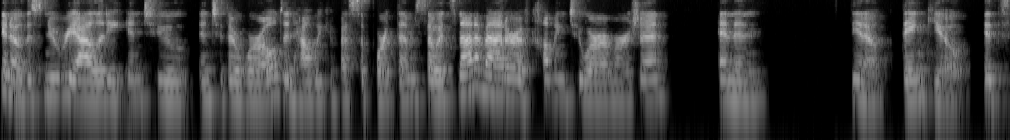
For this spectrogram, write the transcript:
you know this new reality into into their world and how we can best support them so it's not a matter of coming to our immersion and then you know, thank you. It's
